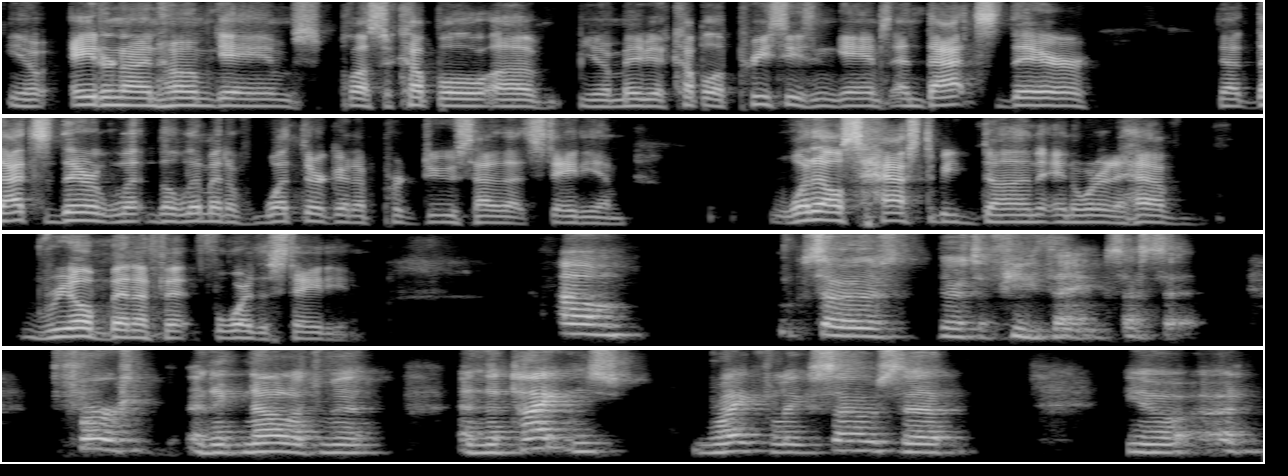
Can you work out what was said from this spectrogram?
you know eight or nine home games plus a couple of you know maybe a couple of preseason games and that's their that that's their the limit of what they're going to produce out of that stadium what else has to be done in order to have real benefit for the stadium Um, so there's there's a few things. That's it. First, an acknowledgement, and the Titans, rightfully so, said, you know, a,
